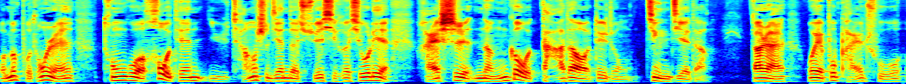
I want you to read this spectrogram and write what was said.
我们普通人通过后天与长时间的学习和修炼，还是能够达到这种境界的。当然，我也不排除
